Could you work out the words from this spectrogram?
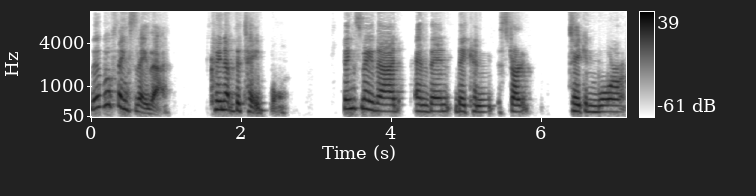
little things like that, clean up the table, things like that. And then they can start taking more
